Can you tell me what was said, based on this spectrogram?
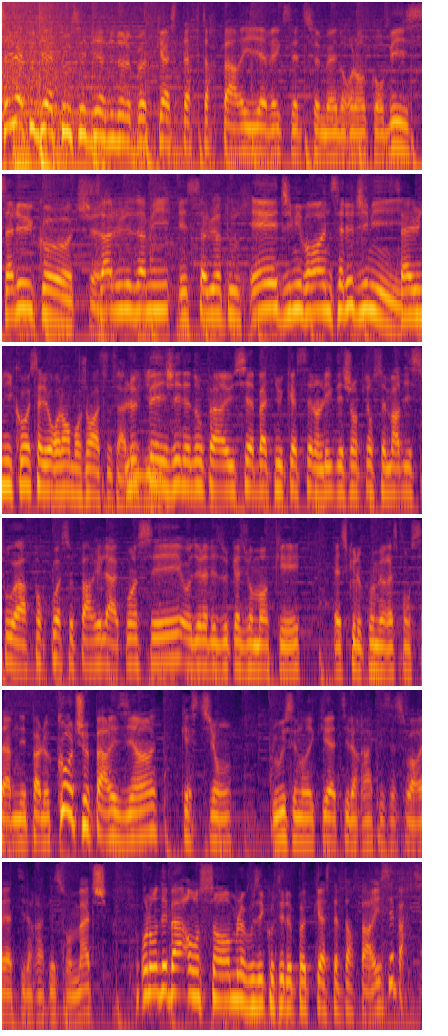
Salut à toutes et à tous et bienvenue dans le podcast After Paris avec cette semaine Roland Courbis. Salut coach. Salut les amis et salut à tous. Et Jimmy Brown. Salut Jimmy. Salut Nico, salut Roland, bonjour à tous. le PSG n'a donc pas réussi à battre Newcastle en Ligue des Champions ce mardi soir. Pourquoi ce pari-là a coincé Au-delà des occasions manquées, est-ce que le premier responsable n'est pas le coach parisien? Question. Luis Enrique a-t-il raté sa soirée? A-t-il raté son match? On en débat ensemble. Vous écoutez le podcast After Paris. C'est parti.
